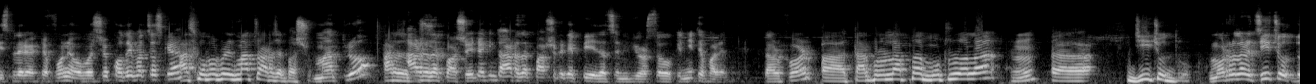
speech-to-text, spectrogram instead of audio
ডিসপ্লের একটা ফোনে অবশ্যই। কতই পাচ্ছে আজকে? আজকে অফার প্রাইস মাত্র আট হাজার পাঁচশো। মাত্র 8,500 আট হাজার পাঁচশো। এটা কিন্তু আট হাজার পাঁচশো টাকায় পেয়ে যাচ্ছেন ভিউয়ার্স ওকে নিতে পারেন। তারপর? তারপর হলো আপনার মোটরওয়ালা জি চোদ্দ। মোটরোলার জি চোদ্দ?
